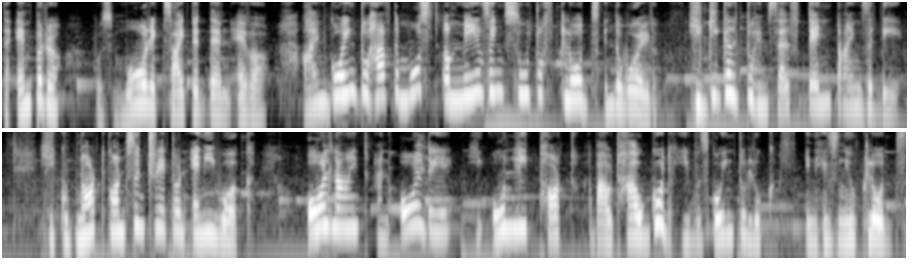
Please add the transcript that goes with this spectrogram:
The emperor was more excited than ever. I'm going to have the most amazing suit of clothes in the world. He giggled to himself ten times a day. He could not concentrate on any work. All night and all day, he only thought about how good he was going to look in his new clothes.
